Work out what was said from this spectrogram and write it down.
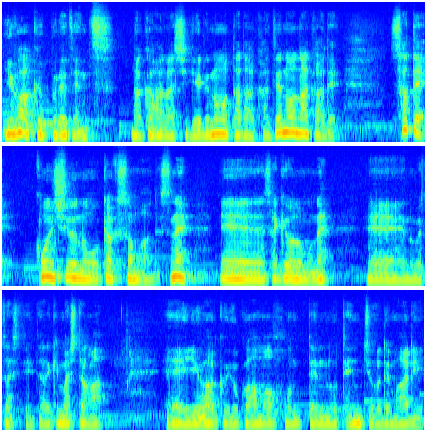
油白プレゼンツ。中原茂の「ただ風の中で」さて今週のお客様はですね、えー、先ほどもね、えー、述べさせていただきましたがえー、湯白横浜本店の店長でもあり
